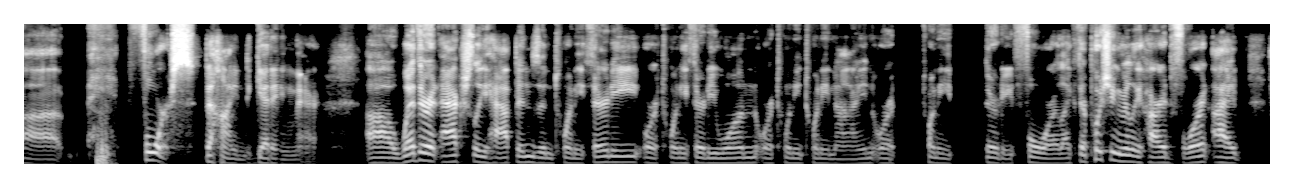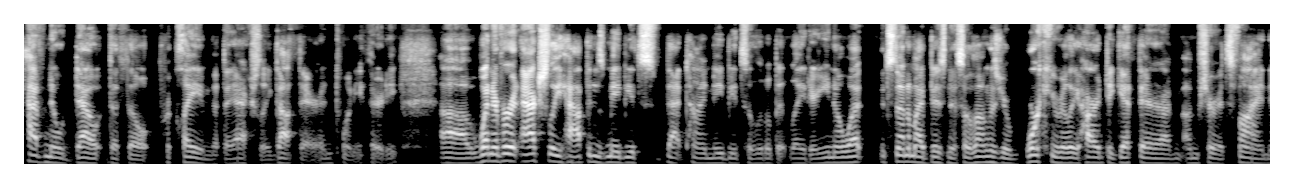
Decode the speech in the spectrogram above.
uh, force behind getting there. Uh, whether it actually happens in 2030 or 2031 or 2029 or 20 34 like they're pushing really hard for it. I have no doubt that they'll proclaim that they actually got there in 2030 uh, whenever it actually happens maybe it's that time maybe it's a little bit later. You know what? It's none of my business. As long as you're working really hard to get there i'm, I'm sure it's fine.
